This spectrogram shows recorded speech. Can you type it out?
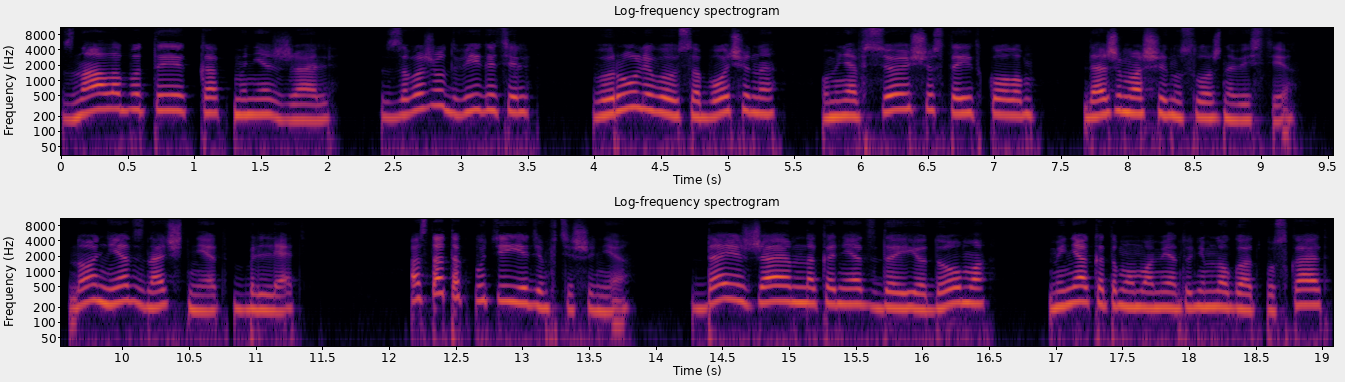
Знала бы ты, как мне жаль. Завожу двигатель, выруливаю с обочины. У меня все еще стоит колом. Даже машину сложно вести. Но нет, значит нет. Блять. Остаток пути едем в тишине. Доезжаем, наконец, до ее дома. Меня к этому моменту немного отпускает.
